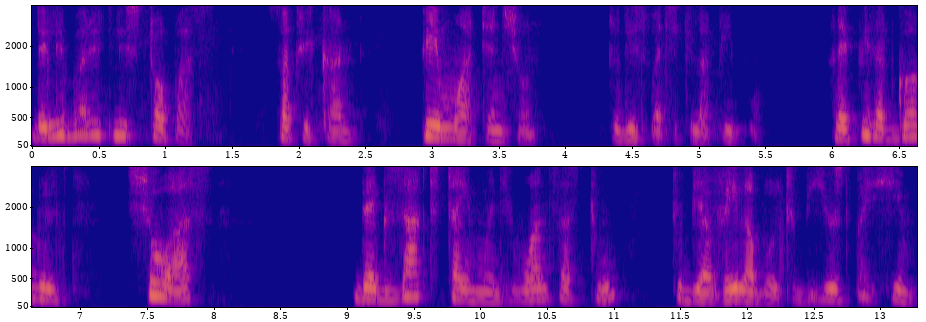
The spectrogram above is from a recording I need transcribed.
deliberately stop us so that we can pay more attention to these particular people. And I pray that God will show us the exact time when He wants us to, to be available, to be used by Him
